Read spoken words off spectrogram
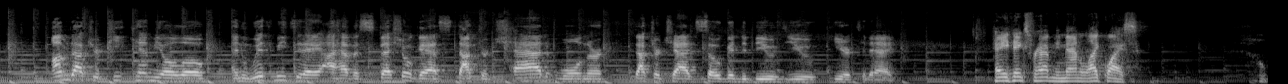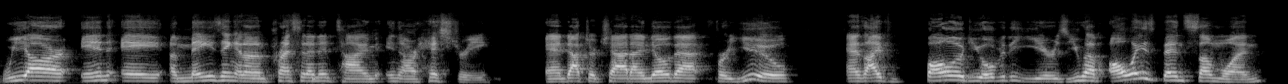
I'm Dr. Pete Camiolo, and with me today I have a special guest, Dr. Chad Woolner. Dr. Chad, so good to be with you here today. Hey, thanks for having me, man. Likewise. We are in a amazing and unprecedented time in our history. And Dr. Chad, I know that for you, as I've followed you over the years, you have always been someone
